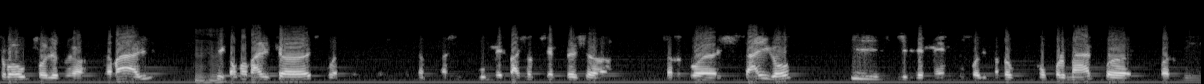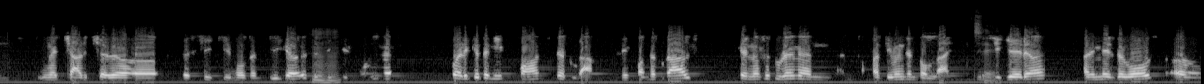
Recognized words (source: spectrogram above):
trobeu, Solla és una, una vall, Uh i -huh. com a vall que és, pues, a un més baix on sempre se, se recueix l'aigua i, i evidentment està tot conformat per, per una xarxa de, de siquis molt antigues, de Mhm. siquis molines, perquè tenim fonts naturals. Tenim fonts naturals que no s'aturen en, en, pràcticament en tot l'any. Sí. Ni siquiera al mes d'agost eh,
